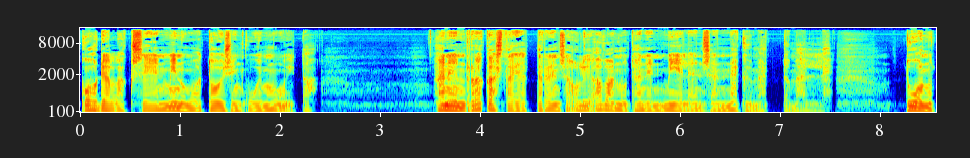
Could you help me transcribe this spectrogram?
kohdellakseen minua toisin kuin muita. Hänen rakastajattarensa oli avannut hänen mielensä näkymättömälle, tuonut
